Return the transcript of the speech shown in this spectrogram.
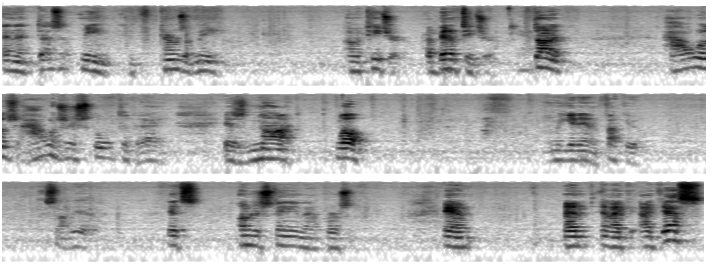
and it doesn't mean, in terms of me, I'm a teacher. I've been a teacher. Yeah. Done it. How was, how was your school today? Is not, well, let me get in and fuck you. That's not it. It's understanding that person. And, and, and I, I guess,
